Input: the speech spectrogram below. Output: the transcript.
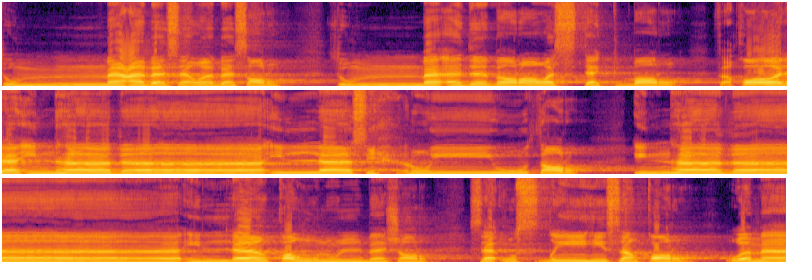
ثم عبس وبسر ثم أدبر واستكبر فقال إن هذا إلا سحر يوثر إن هذا إلا قول البشر سأصليه سقر وما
